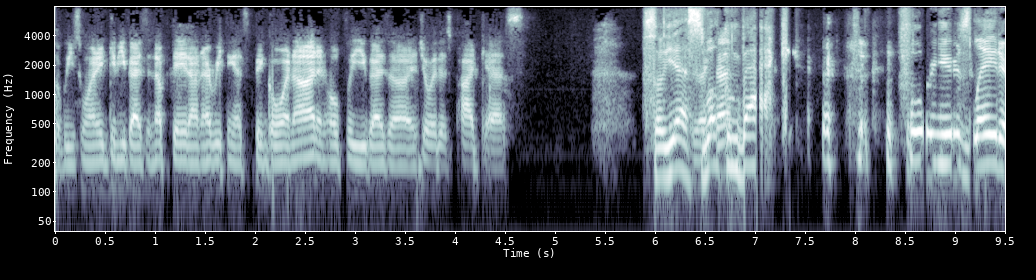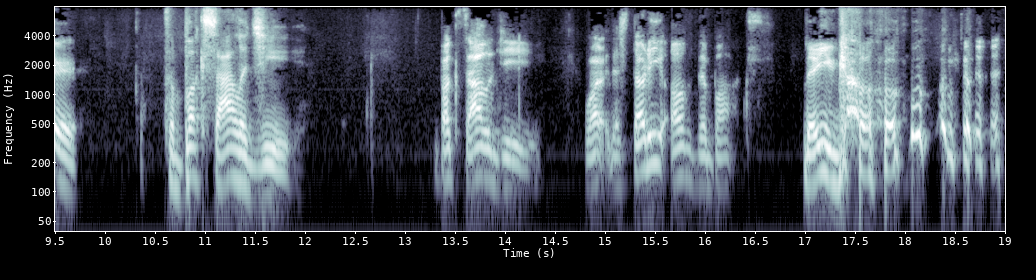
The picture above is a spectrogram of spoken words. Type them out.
so we just wanted to give you guys an update on everything that's been going on, and hopefully you guys uh, enjoy this podcast. So yes, like welcome back. Four years later to Bucksology. Bucksology, what the study of the box. There you go.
